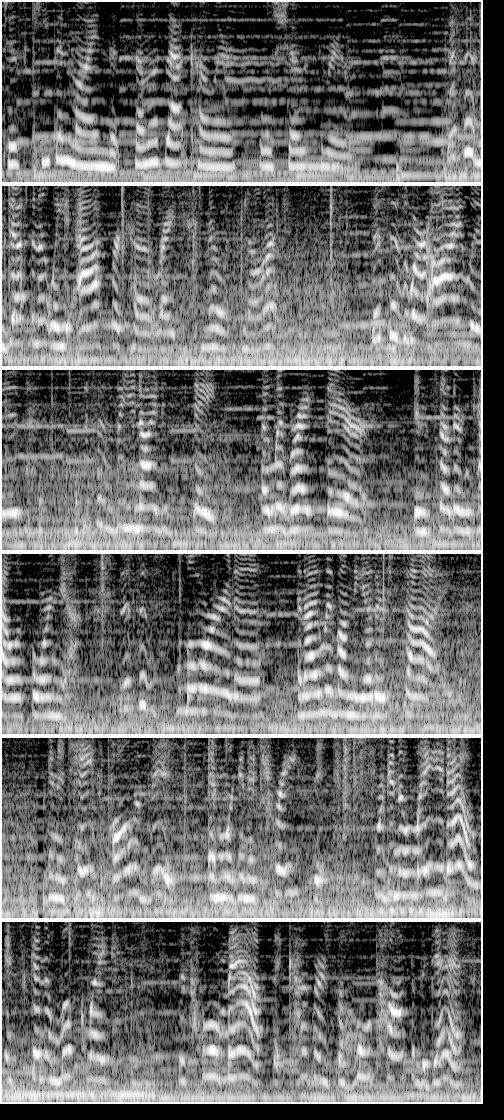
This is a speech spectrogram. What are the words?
just keep in mind that some of that color will show through. This is definitely Africa, right? No, it's not. This is where I live. This is the United States. I live right there in Southern California. This is Florida, and I live on the other side. We're gonna take all of this and we're gonna trace it. We're gonna lay it out. It's gonna look like this whole map that covers the whole top of the desk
